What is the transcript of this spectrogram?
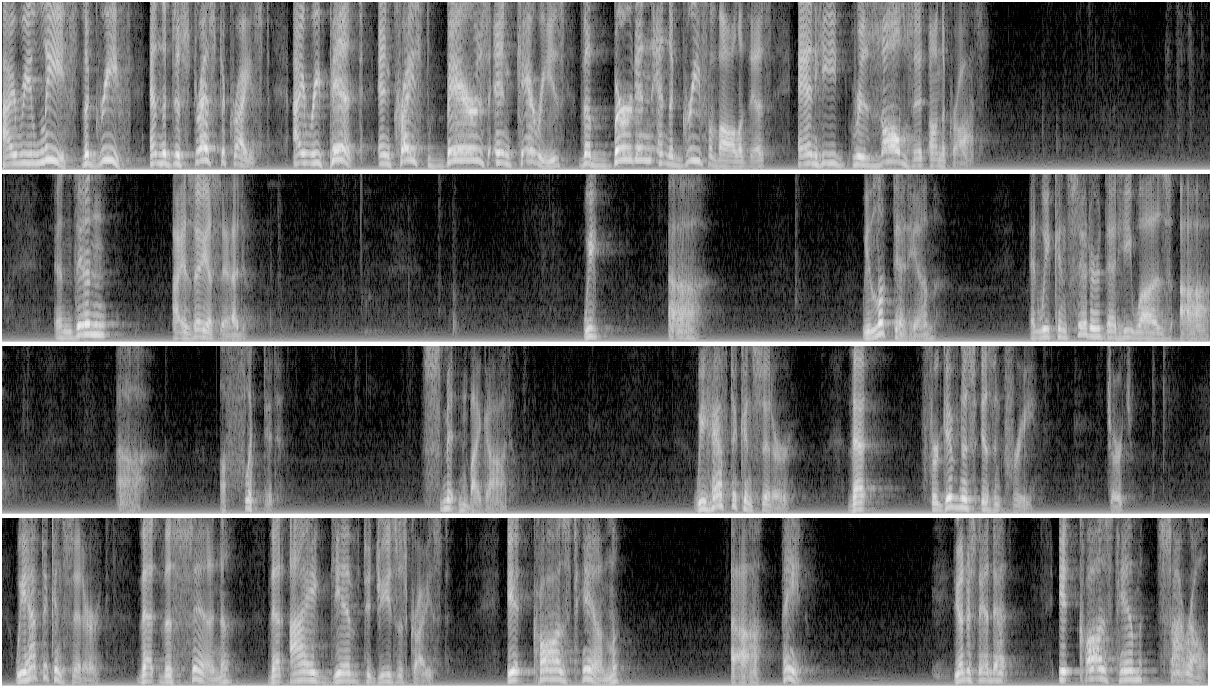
I release the grief and the distress to Christ. I repent, and Christ bears and carries the burden and the grief of all of this, and he resolves it on the cross. And then Isaiah said, We, uh, we looked at him and we considered that he was uh, uh, afflicted, smitten by God. We have to consider that forgiveness isn't free, church. We have to consider that the sin that I give to Jesus Christ, it caused him uh, pain. Do you understand that? It caused him sorrow.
